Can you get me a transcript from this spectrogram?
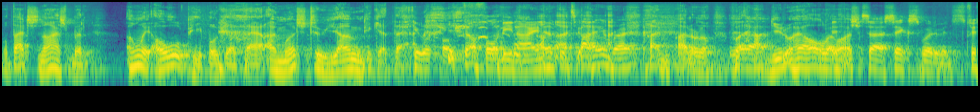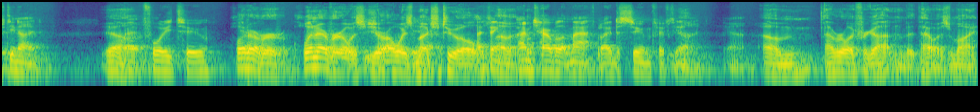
Well, that's nice, but only old people get that. I'm much too young to get that. You were 49 at the time, right? I, I don't know. Yeah. Do you know how old I was? So six would have been 59, Yeah. right? 42. Whatever. Whenever it was, you're always much too old. I think Uh, I'm terrible at math, but I'd assume 59. Yeah. um, I've really forgotten, but that was my.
